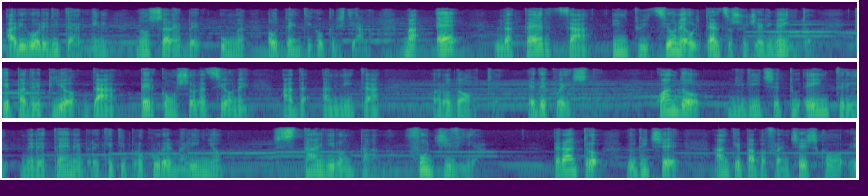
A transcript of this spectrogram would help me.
a rigore di termini, non sarebbe un autentico cristiano. Ma è la terza intuizione o il terzo suggerimento che Padre Pio dà per consolazione ad Annita Rodote ed è questo. Quando gli dice tu entri nelle tenebre che ti procura il maligno, stagli lontano, fuggi via. Peraltro lo dice anche Papa Francesco eh,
